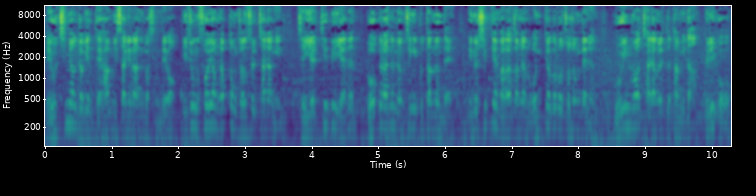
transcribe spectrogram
매우 치명적인 대함 미사일이라는 것인데요. 이중 소형 합동 전술 차량인 JLTV에는 로그라는 명칭이 붙었는데 이는 쉽게 말하자면 원격으로 조종되는 무인화 차량을 뜻합니다. 그리고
